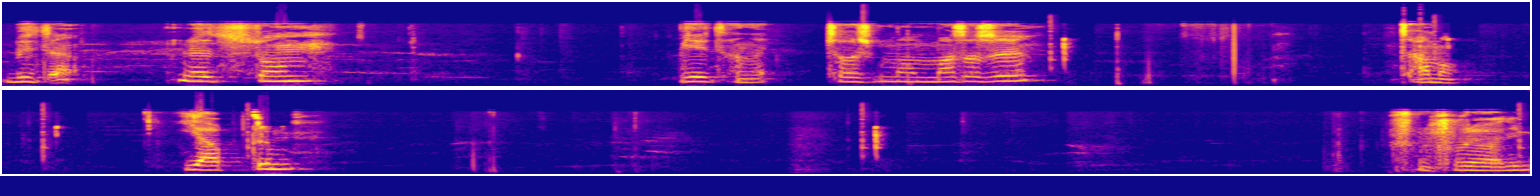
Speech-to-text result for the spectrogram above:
Bir tane redstone bir tane çalışma masası tamam yaptım şunu şuraya alayım.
